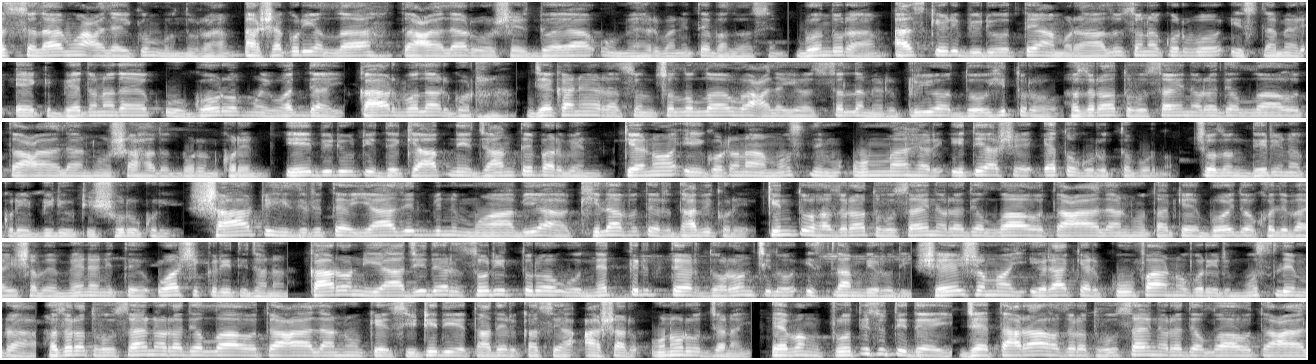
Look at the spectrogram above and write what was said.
আসসালামু আলাইকুম বন্ধুরা। আশা করি আল্লাহ তাআলার অশেষ দয়া ও মেহরবানিতে ভালো আছেন। বন্ধুরা, আজকের ভিডিওতে আমরা আলোচনা করব ইসলামের এক বেদনাদায়ক ও গৌরবময় অধ্যায়, কারবলার ঘটনা, যেখানে রাসূল সাল্লাল্লাহু আলাইহি ওয়াসাল্লামের প্রিয় দৌহিত্র হযরত হুসাইন রাদিয়াল্লাহু তাআলা আনহু শাহাদত বরণ করেন। এই ভিডিওটি দেখে আপনি জানতে পারবেন কেন এই ঘটনা মুসলিম উম্মাহের ইতিহাসে এত গুরুত্বপূর্ণ। চলুন দেরি না করে ভিডিওটি শুরু করি। ষাট হিজড়িতে ইয়াজিদ বিন মুয়াবিয়া খিলাফতের দাবি করে। কিন্তু হজরত হুসাইন রাজি আল্লাহ তাকে বৈধ খলিফা হিসাবে মেনে নিতে অস্বীকৃতি জানান। কারণ ইয়াজিদের চরিত্র ও নেতৃত্বের ধরন ছিল ইসলাম বিরোধী। সেই সময় ইরাকের কুফা নগরীর মুসলিমরা হজরত হুসাইন আনহুকে চিঠি দিয়ে তাদের কাছে আসার অনুরোধ জানায় এবং প্রতিশ্রুতি দেয় যে তারা হজরত হুসাইন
